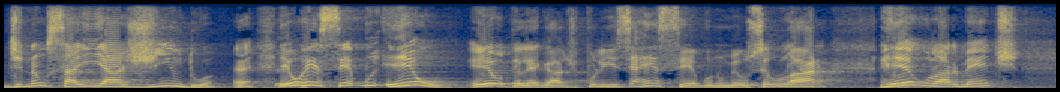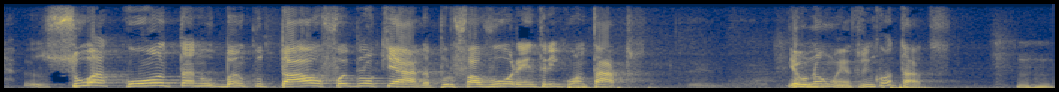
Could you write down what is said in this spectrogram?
de não sair agindo. Eu recebo, eu, eu, delegado de polícia, recebo no meu celular regularmente. Sua conta no banco tal foi bloqueada. Por favor, entre em contato. Eu não entro em contato. Uhum.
